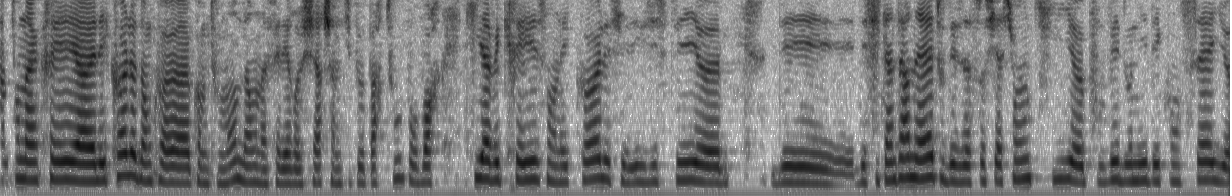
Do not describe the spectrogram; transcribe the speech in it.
Quand on a créé euh, l'école, donc euh, comme tout le monde, hein, on a fait des recherches un petit peu partout pour voir qui avait créé son école et s'il existait euh, des, sites internet ou des associations qui pouvaient donner des conseils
